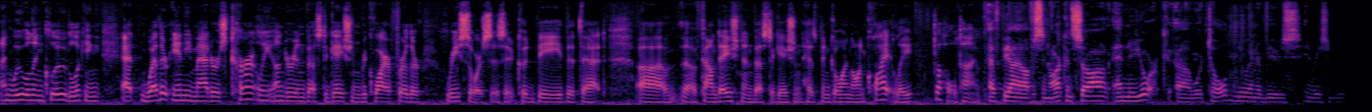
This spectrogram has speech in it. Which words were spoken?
And we will include looking at whether any matters currently under investigation require further resources. It could be that that uh, uh foundation investigation has been going on quietly the whole time. FBI office in Arkansas and New York, uh, told, new interviews in recent weeks.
